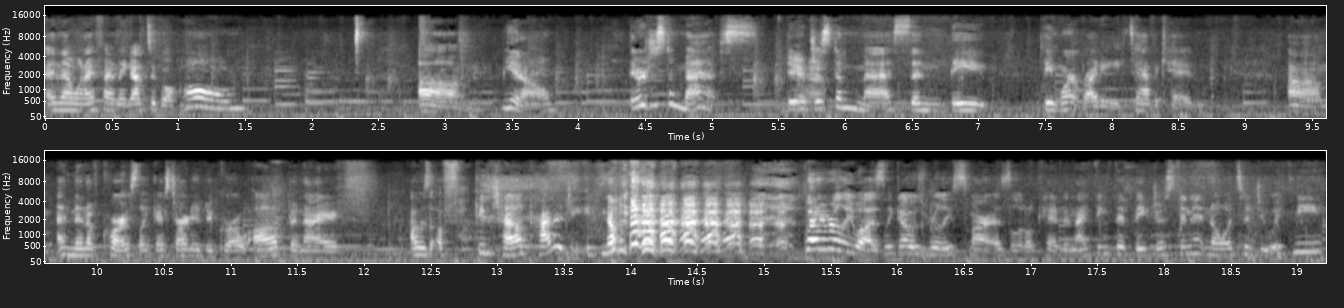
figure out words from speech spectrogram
And then when i finally got to go home um you know they were just a mess. They Yeah. were just a mess and they they weren't ready to have a kid. Um, and then of course like i started to grow up and i i was a fucking child prodigy. No. But i really was. Like i was really smart as a little kid and i think that they just didn't know what to do with me.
